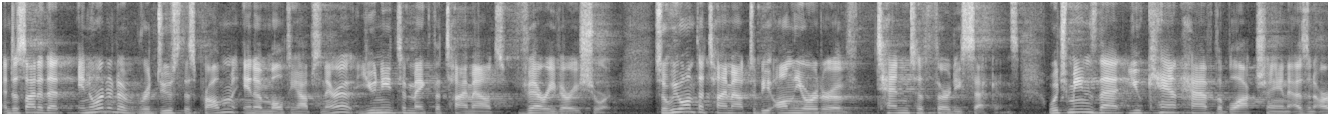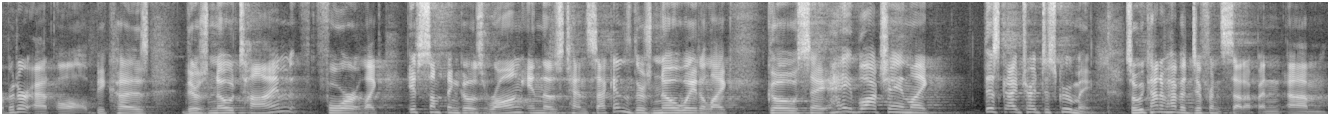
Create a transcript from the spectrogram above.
and decided that in order to reduce this problem in a multi-hop scenario, you need to make the timeouts very, very short. So we want the timeout to be on the order of 10 to 30 seconds, which means that you can't have the blockchain as an arbiter at all because there's no time for like if something goes wrong in those 10 seconds, there's no way to like go say, hey, blockchain, like this guy tried to screw me. So we kind of have a different setup. And um,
